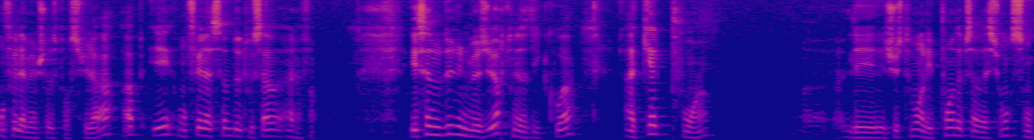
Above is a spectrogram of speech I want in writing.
on fait la même chose pour celui-là, hop, et on fait la somme de tout ça à la fin. Et ça nous donne une mesure qui nous indique quoi? À quel point, euh, justement, les points d'observation sont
